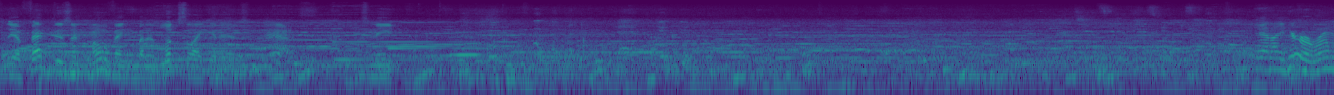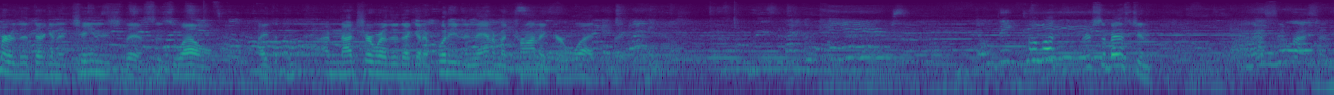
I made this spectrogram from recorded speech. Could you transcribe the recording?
the effect isn't moving, but it looks like it is. yes. It's neat. And I hear a rumor that they're going to change this as well. I, I'm not sure whether they're going to put in an animatronic or what. But... Oh look, there's Sebastian. That's Sebastian.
